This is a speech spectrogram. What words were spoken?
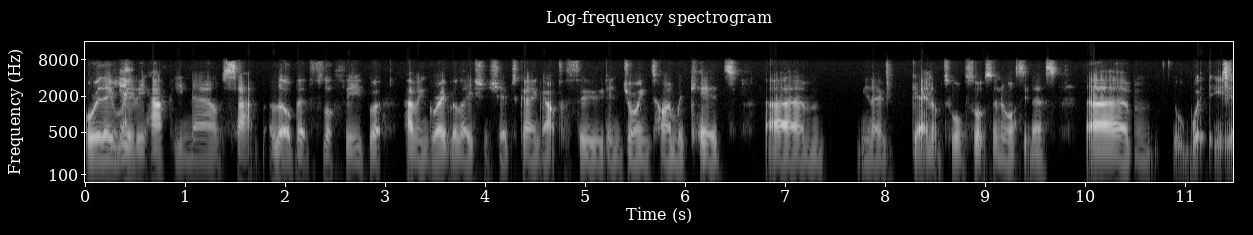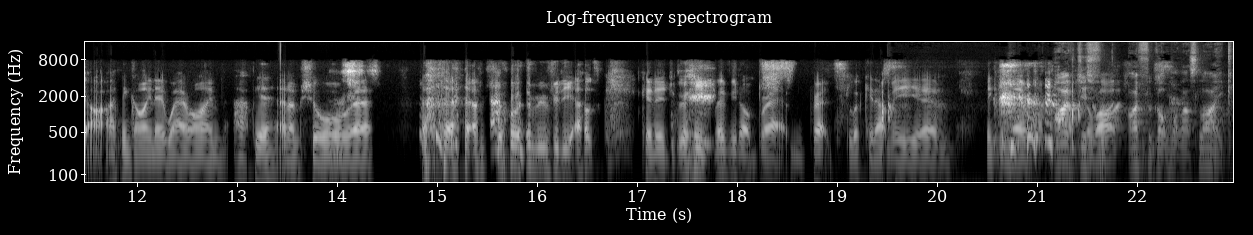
Or are they yeah. really happy now, sat a little bit fluffy, but having great relationships, going out for food, enjoying time with kids? Um, you know, getting up to all sorts of naughtiness. Um, I think I know where I'm happier, and I'm sure uh, I'm sure everybody else can agree. Maybe not Brett. Brett's looking at me um, thinking there. I've just for, I've forgotten what that's like.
